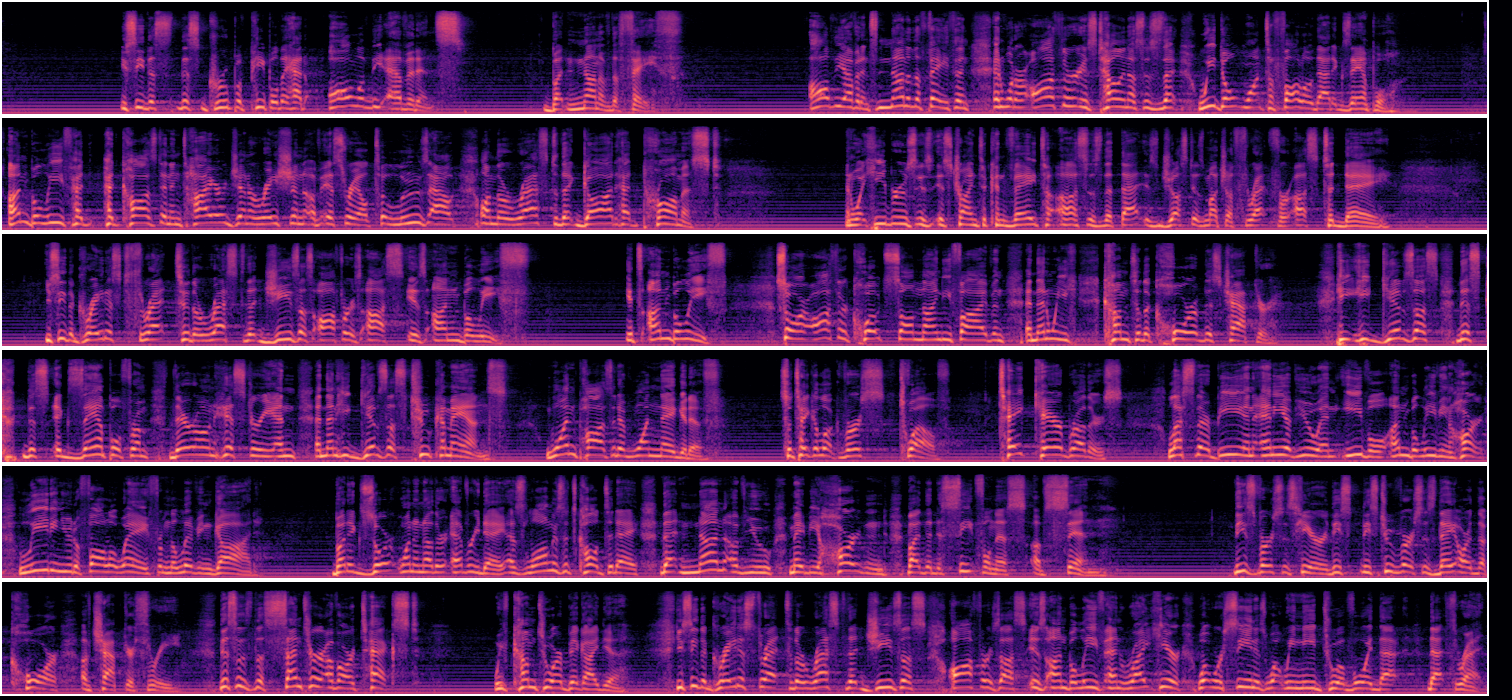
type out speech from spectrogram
You see, this, this group of people, they had all of the evidence, but none of the faith all the evidence, none of the faith. And, and what our author is telling us is that we don't want to follow that example. Unbelief had, had caused an entire generation of Israel to lose out on the rest that God had promised. And what Hebrews is, is trying to convey to us is that that is just as much a threat for us today. You see, the greatest threat to the rest that Jesus offers us is unbelief. It's unbelief. So our author quotes Psalm 95, and, and then we come to the core of this chapter. He, he gives us this, this example from their own history, and, and then he gives us two commands one positive, one negative. So take a look, verse 12. Take care, brothers, lest there be in any of you an evil, unbelieving heart, leading you to fall away from the living God. But exhort one another every day, as long as it's called today, that none of you may be hardened by the deceitfulness of sin. These verses here, these, these two verses, they are the core of chapter 3. This is the center of our text. We've come to our big idea. You see, the greatest threat to the rest that Jesus offers us is unbelief. And right here, what we're seeing is what we need to avoid that, that threat.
